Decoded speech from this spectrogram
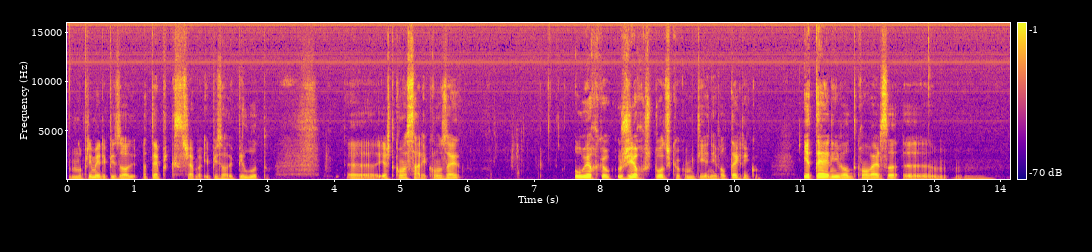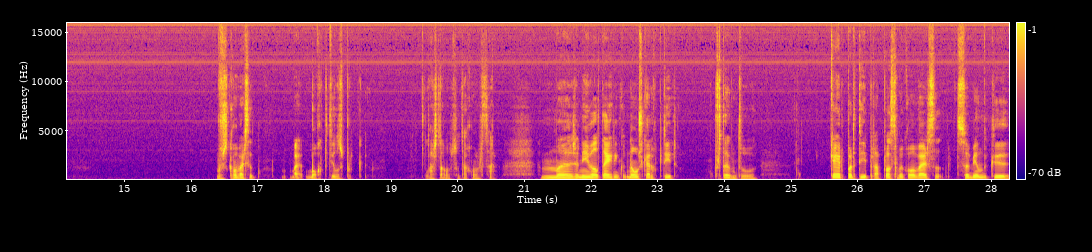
no primeiro episódio, até porque se chama episódio piloto, uh, este com a Sara e com o Zé, o erro que eu, os erros todos que eu cometi a nível técnico e até a nível de conversa. Uh, os de conversa, bem, vou repeti-los porque lá está, uma pessoa está a conversar. Mas a nível técnico, não os quero repetir. Portanto, quero partir para a próxima conversa sabendo que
